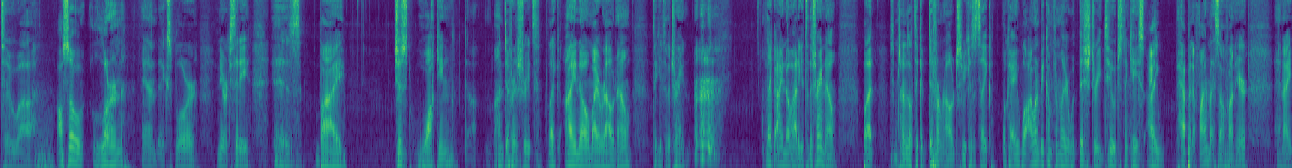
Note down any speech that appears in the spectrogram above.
to uh, also learn and explore New York City is by just walking uh, on different streets. Like I know my route now to get to the train. like I know how to get to the train now, but sometimes I'll take a different route just because it's like, okay, well, I want to become familiar with this street too, just in case I happen to find myself on here and I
